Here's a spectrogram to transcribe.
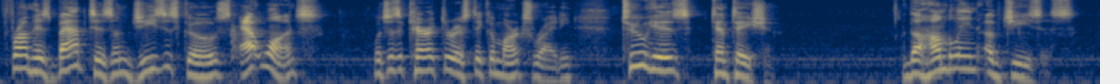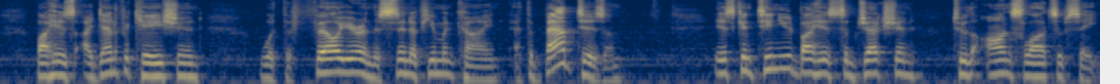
from his baptism, Jesus goes at once which is a characteristic of Mark's writing, to his temptation. The humbling of Jesus by his identification with the failure and the sin of humankind at the baptism is continued by his subjection to the onslaughts of Satan.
